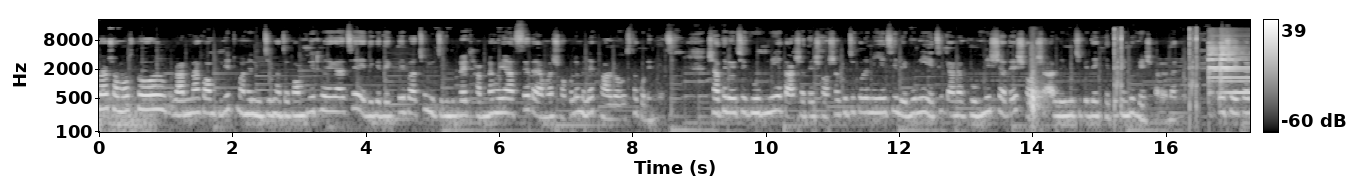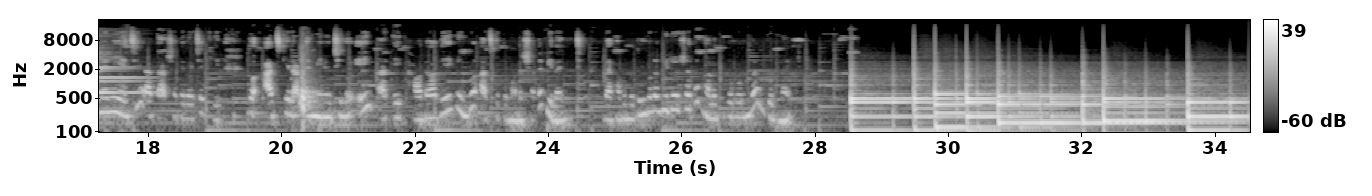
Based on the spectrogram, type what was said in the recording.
বন্ধুরা সমস্ত রান্না কমপ্লিট মানে লুচি ভাজা কমপ্লিট হয়ে গেছে। এদিকে দেখতেই পাচ্ছ, লুচি কিন্তু প্রায় ঠান্ডা হয়ে আসছে, তাই আমরা সকলে মিলে খাওয়ার ব্যবস্থা করে নিয়েছি। সাথে রয়েছে ঘুগনি, তার সাথে শশা কুচি করে নিয়েছি, লেবু নিয়েছি, কেননা ঘুগনির সাথে শশা আর লেবু চিপে দিয়ে খেতে কিন্তু বেশ ভালো লাগে। তো কারণে নিয়েছি, আর তার সাথে রয়েছে ক্ষীর। তো আজকে রাতের মেনু ছিল এই, আর এই খাওয়া দাওয়া দিয়ে কিন্তু আজকে তোমাদের সাথে বিদায় নিচ্ছি। দেখাবো নতুন কোনো ভিডিওর সাথে। ভালো থেকো বন্ধুরা গুড নাইট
